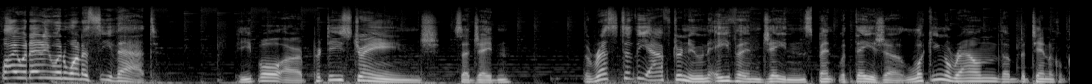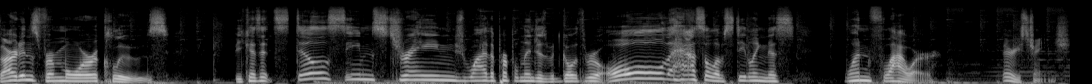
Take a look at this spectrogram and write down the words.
Why would anyone want to see that? People are pretty strange, said Jaden. The rest of the afternoon, Ava and Jaden spent with Deja looking around the botanical gardens for more clues. Because it still seems strange why the Purple Ninjas would go through all the hassle of stealing this one flower. Very strange.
